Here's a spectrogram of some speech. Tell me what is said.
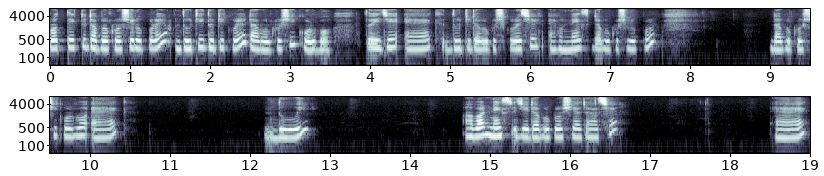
প্রত্যেকটি ডাবল ক্রোশের উপরে দুটি দুটি করে ডাবল ক্রোশি করব। তো এই যে এক, দুটি ডাবল ক্রোশি করেছে, এখন নেক্সট ডাবল ক্রোশির উপর ডাবল ক্রোশি করব এক, দুই, আবার নেক্সট যে ডাবল ক্রোশিয়াটা আছে এক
